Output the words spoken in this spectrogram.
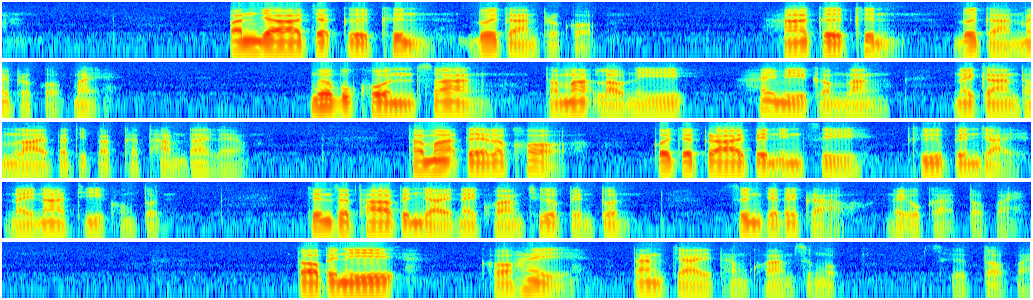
ปัญญาจะเกิดขึ้นด้วยการประกอบ หาเกิดขึ้นด้วยการไม่ประกอบไม่ เมื่อบุคคลสร้างธรรมะเหล่านี้ให้มีกำลังในการทำลายปฏิปักษ์ธรรมได้แล้ว ธรรมะแต่ละข้อ ก็จะกลายเป็นอินทรีย์คือเป็นใหญ่ในหน้าที่ของตน เช่นศรัทธาเป็นใหญ่ในความเชื่อเป็นต้น ซึ่งจะได้กล่าวในโอกาสต่อไป ต่อไปนี้ขอให้ตั้งใจทำความสงบสืบต่อไป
